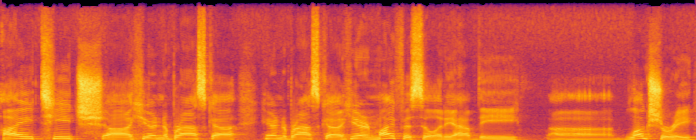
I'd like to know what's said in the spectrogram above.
I teach uh, here in Nebraska. Here in Nebraska, here in my facility, I have the uh, luxury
